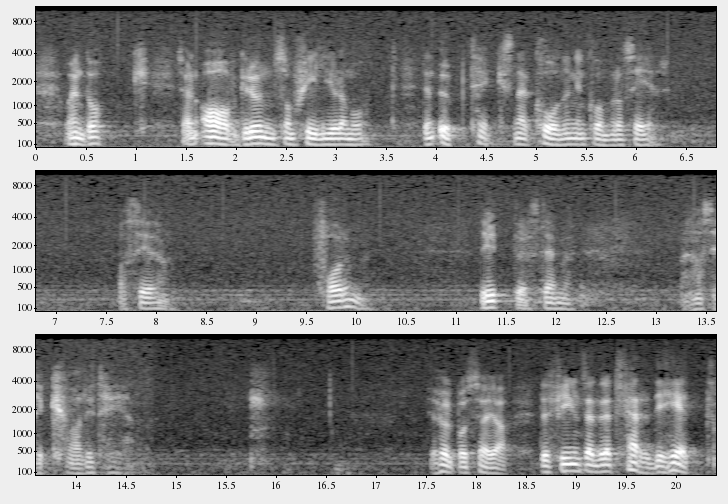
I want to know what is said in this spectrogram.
Och ändå så är det en avgrund som skiljer dem åt. Den upptäcks när konungen kommer och ser. Vad ser han? Formen. Det yttre stämmer. Men han ser kvaliteten. Jag höll på att säga det finns en rättfärdighet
